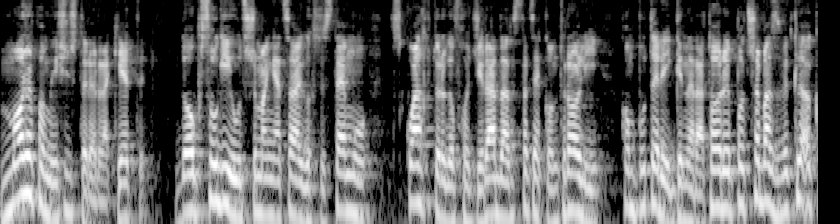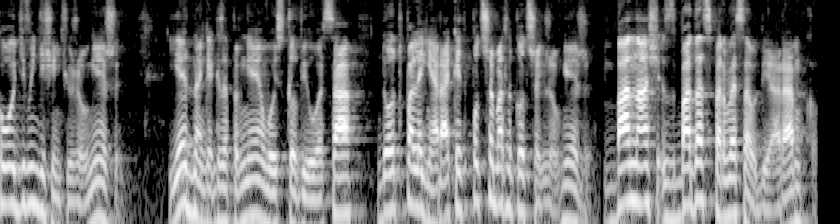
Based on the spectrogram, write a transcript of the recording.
może pomieścić 4 rakiety. Do obsługi i utrzymania całego systemu, w skład którego wchodzi radar, stacja kontroli, komputery i generatory, potrzeba zwykle około 90 żołnierzy. Jednak, jak zapewniają wojskowi USA, do odpalenia rakiet potrzeba tylko trzech żołnierzy. Banaś zbada sprawę Saudi Aramco.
